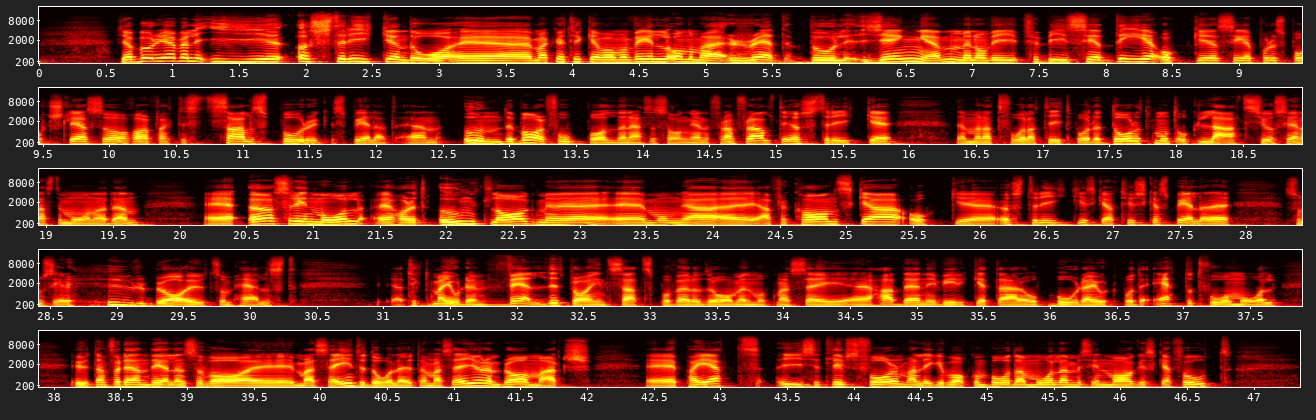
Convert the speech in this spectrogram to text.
Jag börjar väl i Österrike då. Eh, man kan ju tycka vad man vill om de här Red Bull-gängen. Men om vi förbiser det och eh, ser på det sportsliga så har faktiskt Salzburg spelat en underbar fotboll den här säsongen. Framförallt i Österrike där man har tvålat dit både Dortmund och Lazio senaste månaden. Eh, öser in mål, eh, har ett ungt lag med eh, många afrikanska och österrikiska, tyska spelare som ser hur bra ut som helst. Jag tyckte man gjorde en väldigt bra insats på velodromen mot Marseille. Hade en i virket där och borde ha gjort både ett och två mål. Utanför den delen så var Marseille inte dåliga utan Marseille gör en bra match. Payet i sitt livs form, han ligger bakom båda målen med sin magiska fot.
